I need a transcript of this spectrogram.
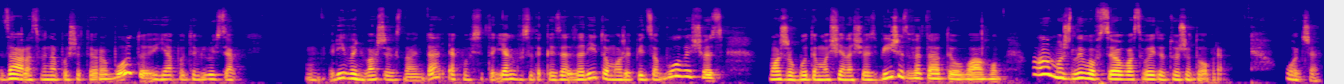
зараз ви напишете роботу, і я подивлюся рівень ваших знань. Да? Як ви все-таки, як ви все-таки за, за літо, може, підзабули щось, може, будемо ще на щось більше звертати увагу, а можливо, все у вас вийде дуже добре. Отже,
